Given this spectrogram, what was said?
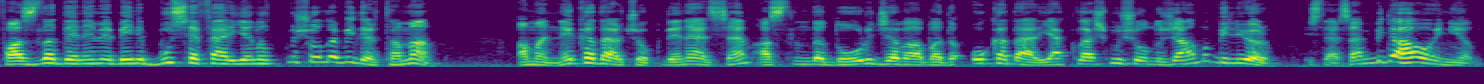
Fazla deneme beni bu sefer yanıltmış olabilir tamam. Ama ne kadar çok denersem aslında doğru cevaba da o kadar yaklaşmış olacağımı biliyorum. İstersen bir daha oynayalım.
